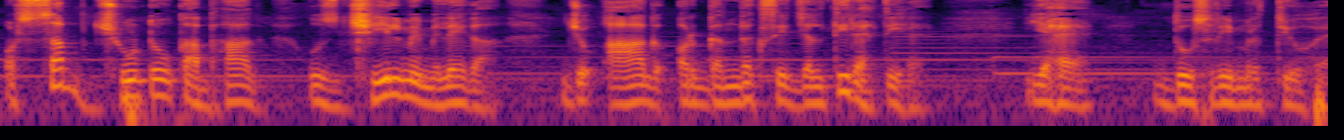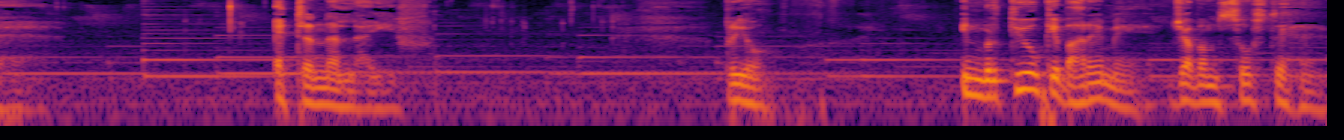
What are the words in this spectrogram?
और सब झूठों का भाग उस झील में मिलेगा जो आग और गंधक से जलती रहती है। यह दूसरी मृत्यु है। एटर्नल लाइफ प्रियो, इन मृत्युओं के बारे में जब हम सोचते हैं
